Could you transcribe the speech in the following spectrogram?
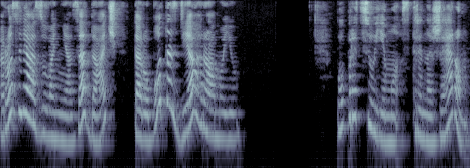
розв'язування задач та робота з діаграмою. Попрацюємо з тренажером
